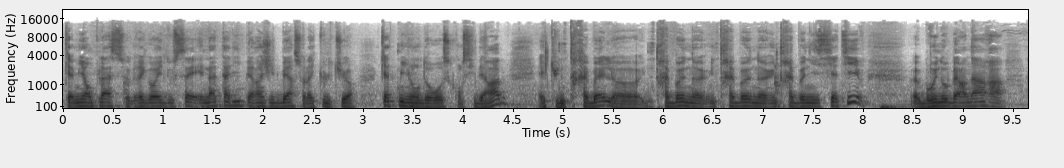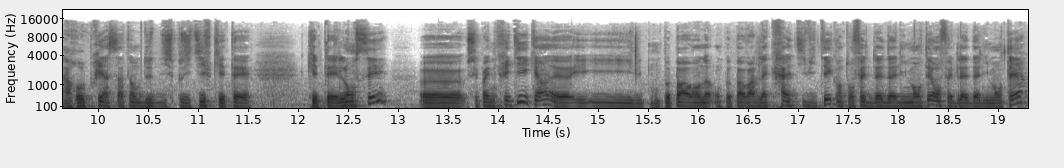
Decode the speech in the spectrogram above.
qu'a mis en place Grégory Doucet et Nathalie Perrin-Gilbert sur la culture, 4 millions d'euros, c'est considérable, est une très belle, une très bonne, une très bonne, une très bonne initiative. Bruno Bernard a, a repris un certain nombre de dispositifs qui étaient qui était lancé. Euh, c'est pas une critique. Hein, on peut pas, peut pas avoir de la créativité quand on fait de l'aide alimentaire. On fait de l'aide alimentaire.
